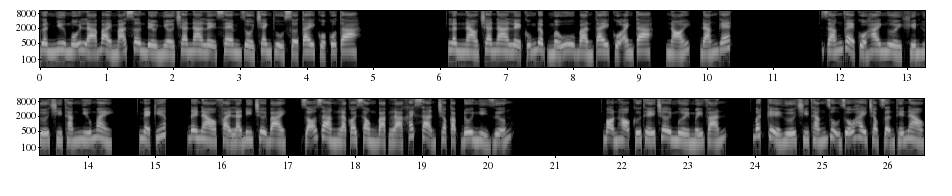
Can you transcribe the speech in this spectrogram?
Gần như mỗi lá bài Mã Sơn đều nhờ cha na lệ xem rồi tranh thủ sờ tay của cô ta. Lần nào cha na lệ cũng đập mở u bàn tay của anh ta, nói, đáng ghét. dáng vẻ của hai người khiến hứa chí thắng nhíu mày. Mẹ kiếp, đây nào phải là đi chơi bài, rõ ràng là coi sòng bạc là khách sạn cho cặp đôi nghỉ dưỡng. Bọn họ cứ thế chơi mười mấy ván. Bất kể hứa chí thắng dụ dỗ hay chọc giận thế nào,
